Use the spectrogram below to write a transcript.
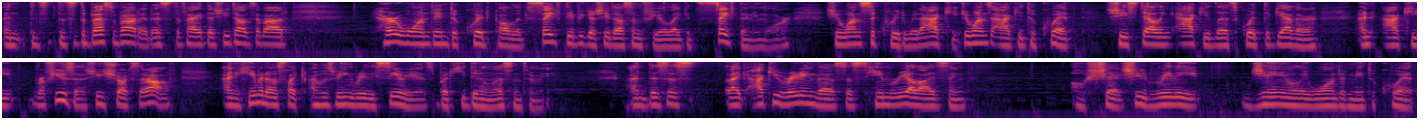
and this, this is the best about it is the fact that she talks about her wanting to quit public safety because she doesn't feel like it's safe anymore. She wants to quit with Aki. She wants Aki to quit. She's telling Aki, let's quit together. And Aki refuses. She shrugs it off. And Himeno's like, I was being really serious, but he didn't listen to me. And this is like Aki reading this is him realizing, oh shit, she really genuinely wanted me to quit.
